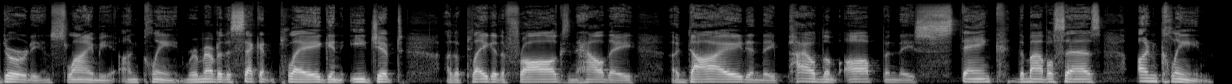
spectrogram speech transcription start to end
dirty and slimy, unclean. Remember the second plague in Egypt uh, the plague of the frogs and how they uh, died and they piled them up and they stank, the Bible says, unclean.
